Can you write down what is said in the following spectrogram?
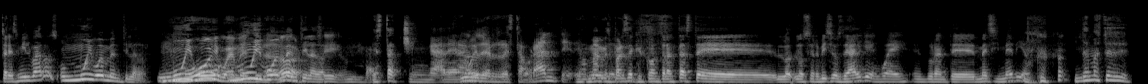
¿Tres mil baros? Un muy buen ventilador. Muy Muy, buen muy ventilador. buen ventilador. Sí, un- Esta chingadera, Muy güey. de restaurante. de- No mames, de- parece que contrataste lo- los servicios de alguien, güey, durante mes y medio. y nada más te.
